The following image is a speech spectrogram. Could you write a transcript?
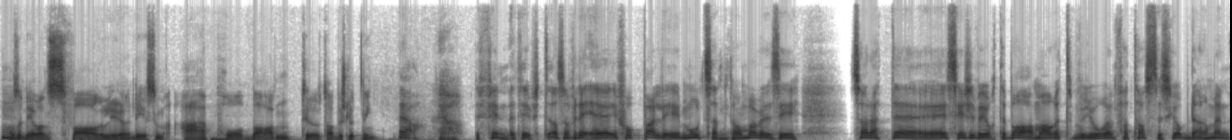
Mm. Altså det å ansvarliggjøre de som er på banen til å ta beslutning? Ja, ja. definitivt. Altså for det I fotball, i motsetning til håndball, vil jeg si, så har dette Jeg sier ikke vi har gjort det bra, Marit gjorde en fantastisk jobb der, men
